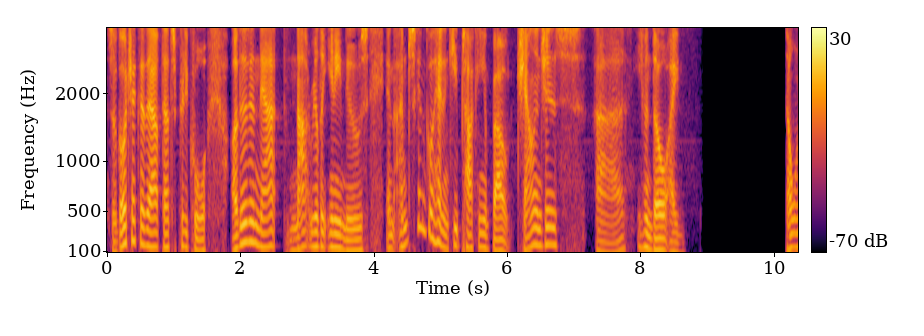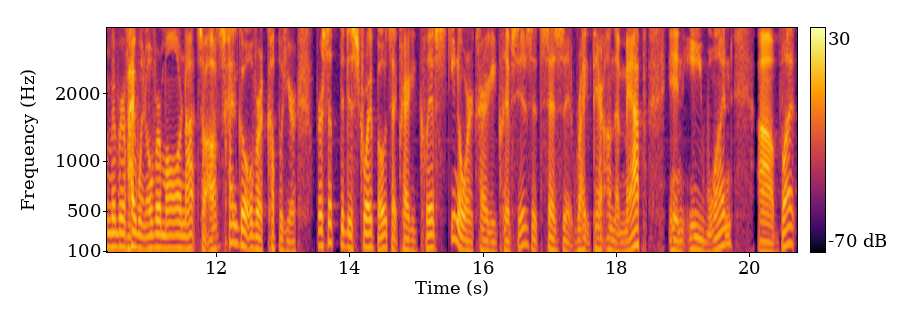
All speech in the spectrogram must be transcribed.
So go check that out. That's pretty cool. Other than that, not really any news. And I'm just going to go ahead and keep talking about challenges, uh, even though I don't remember if I went over them all or not. So I'll just kind of go over a couple here. First up, the destroy boats at Craggy Cliffs. You know where Craggy Cliffs is. It says it right there on the map in E1. Uh, but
